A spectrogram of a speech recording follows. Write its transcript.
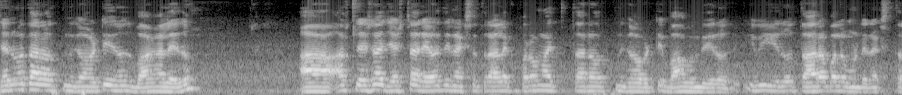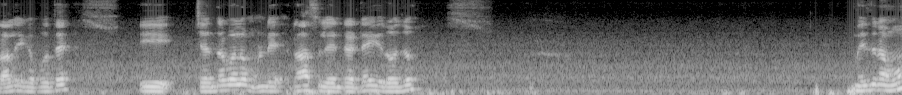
జన్మతార అవుతుంది కాబట్టి ఈరోజు బాగాలేదు. అశ్లేష జ్యేష్ఠ రేవతి నక్షత్రాలకు పరమాతి తార అవుతుంది కాబట్టి బాగుంది ఈరోజు ఇవి ఈరోజు తారాబలం ఉండే నక్షత్రాలు. ఇకపోతే ఈ చంద్రబలం ఉండే రాసులు ఏంటంటే ఈరోజు మిథునము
